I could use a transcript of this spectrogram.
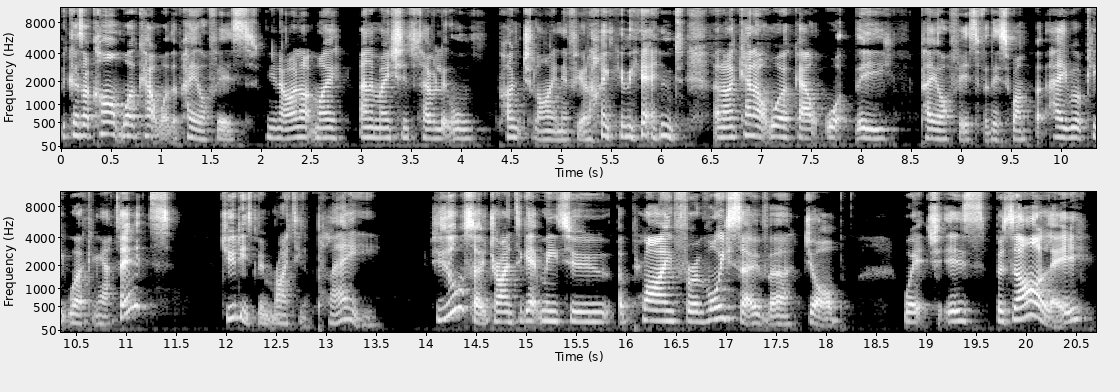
because I can't work out what the payoff is. You know, I like my animations to have a little punchline, if you like, in the end, and I cannot work out what the payoff is for this one. But hey, we'll keep working at it. Judy's been writing a play. She's also trying to get me to apply for a voiceover job, which is bizarrely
